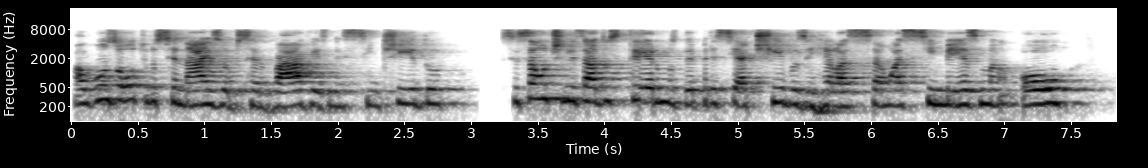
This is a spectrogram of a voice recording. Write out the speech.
alguns outros sinais observáveis nesse sentido, se são utilizados termos depreciativos em relação a si mesma ou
